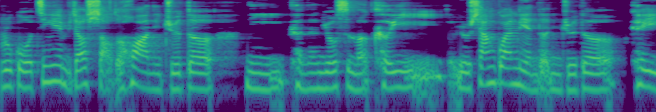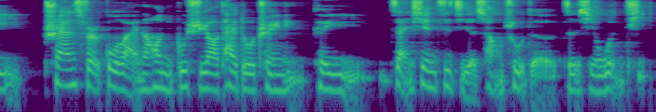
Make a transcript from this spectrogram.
如果经验比较少的话，你觉得你可能有什么可以有相关联的？你觉得可以 transfer 过来，然后你不需要太多 training，可以展现自己的长处的这些问题。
